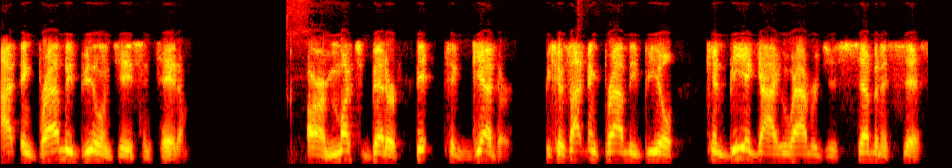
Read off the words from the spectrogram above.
I think Bradley Beal and Jayson Tatum are a much better fit together because I think Bradley Beal can be a guy who averages seven assists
